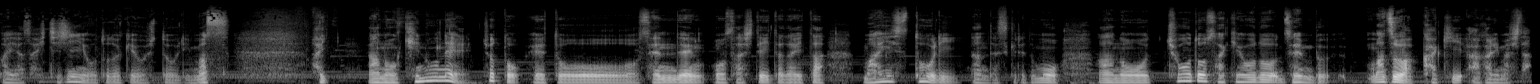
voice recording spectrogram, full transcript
毎朝7時にお届けをしております。はい。あの、昨日ね、ちょっと、えっ、ー、と、宣伝をさせていただいたマイストーリーなんですけれども、あの、ちょうど先ほど全部、まずは書き上がりました。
